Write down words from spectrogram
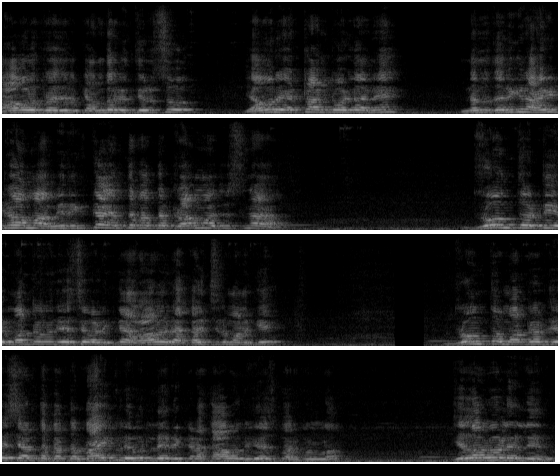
కావాలి ప్రజలకి అందరికీ తెలుసు. ఎవరు ఎట్లాంటి వాళ్ళు అని. నిన్న జరిగిన హై డ్రామా మీరు ఇంకా ఎంత పెద్ద డ్రామా చూసినా డ్రోన్ తోటి మర్డర్ చేసేవాడు ఇంకా రాలేదు ఆ కల్చర్ మనకి. డ్రోన్తో మర్డర్ చేసే అంత పెద్ద నాయకులు ఎవరు లేరు ఇక్కడ కావాలి నియోజకవర్గంలో. జిల్లాలో లేరు.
